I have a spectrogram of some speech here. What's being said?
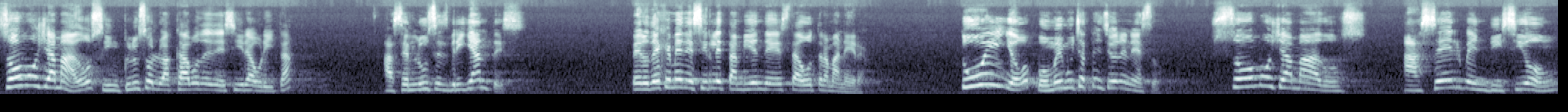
Somos llamados, incluso lo acabo de decir ahorita, a hacer luces brillantes. Pero déjeme decirle también de esta otra manera. Tú y yo, ponme mucha atención en esto, somos llamados a hacer bendición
